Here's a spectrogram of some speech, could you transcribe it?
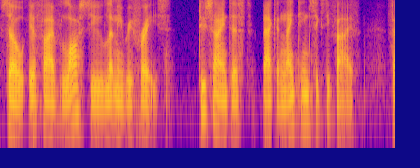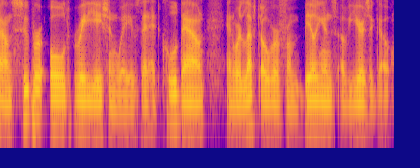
So, if I've lost you, let me rephrase. Two scientists, back in 1965, found super old radiation waves that had cooled down and were left over from billions of years ago.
